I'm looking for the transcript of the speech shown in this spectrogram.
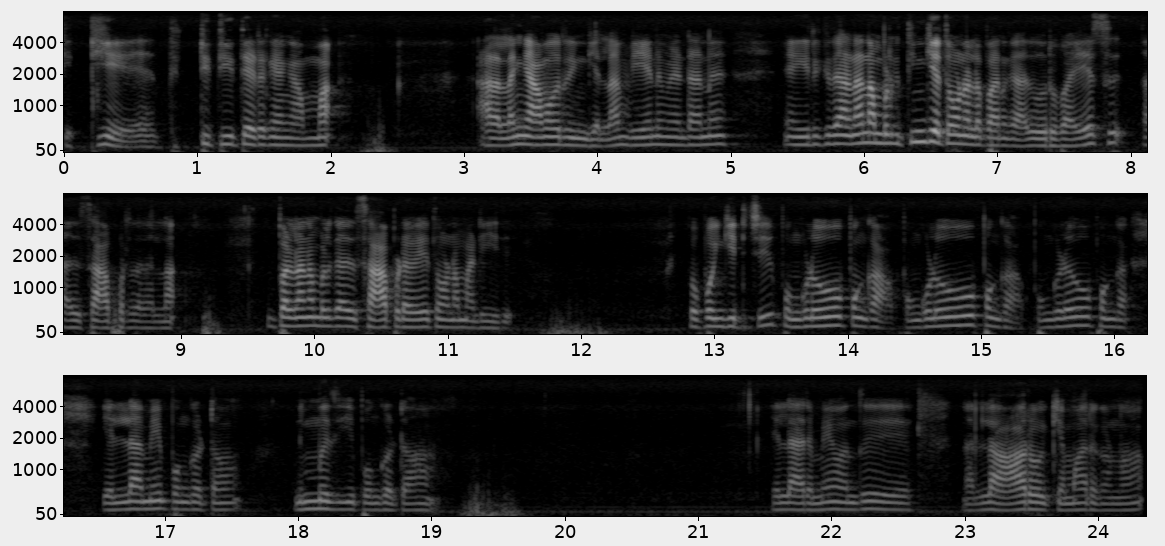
திட்டி திட்டி தீர்த்து எடுங்க எங்கள் அம்மா. அதெல்லாம் ஞாபகம் இங்கெல்லாம் வேணும் வேண்டான்னு இருக்குது. ஆனால் நம்மளுக்கு திங்க தோணலை பாருங்கள் அது ஒரு வயசு. அது சாப்பிட்றதெல்லாம் இப்போல்லாம் நம்மளுக்கு அது சாப்பிடவே தோண மாட்டேங்குது. இப்போ பொங்கிடுச்சு. பொங்கலோ பொங்கா பொங்கலோ பொங்கா பொங்கலோ பொங்கா. எல்லாமே பொங்கட்டும். நிம்மதி பொங்கட்டும். எல்லாருமே வந்து நல்லா ஆரோக்கியமாக இருக்கணும்.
